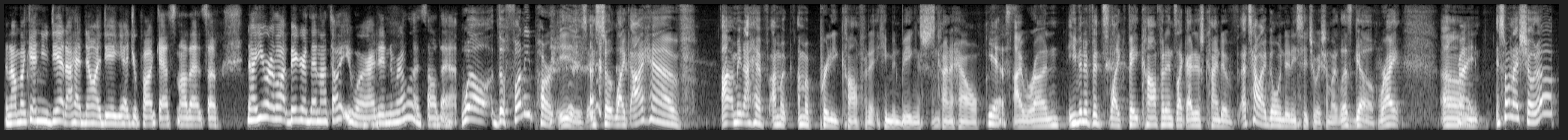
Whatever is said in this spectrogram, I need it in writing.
And I'm like, and you did. I had no idea you had your podcast and all that. So now you were a lot bigger than I thought you were. I didn't realize all that. Well, the funny part is, is so like I have I mean, I have. I'm a. I'm a pretty confident human being. It's just kind of how yes I run. Even if it's like fake confidence, like I just kind of. That's how I go into any situation. I'm like, let's go, right? Um, right. And so when I showed up,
